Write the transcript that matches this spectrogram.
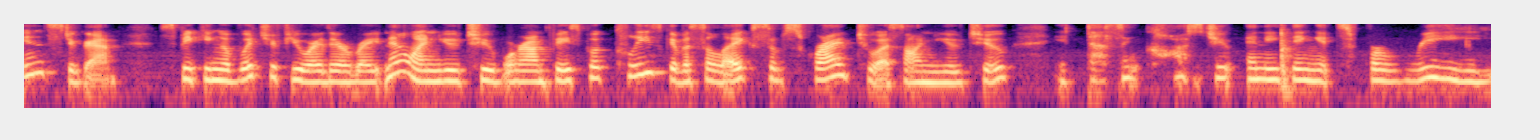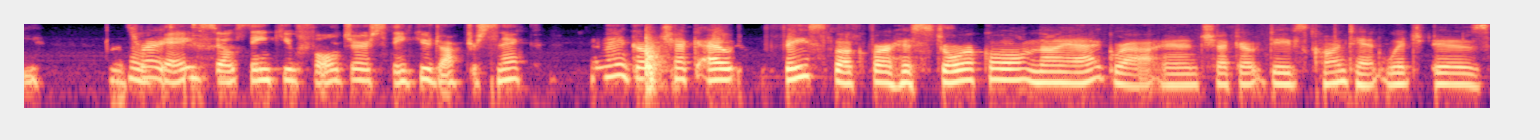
Instagram. Speaking of which, if you are there right now on YouTube or on Facebook, please give us a like, subscribe to us on YouTube. It doesn't cost you anything, it's free. That's right. Okay, so thank you, Folgers. Thank you, Dr. Snick. And then go check out Facebook for Historical Niagara and check out Dave's content, which is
